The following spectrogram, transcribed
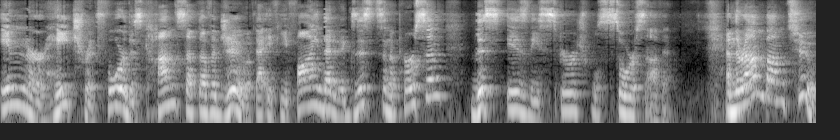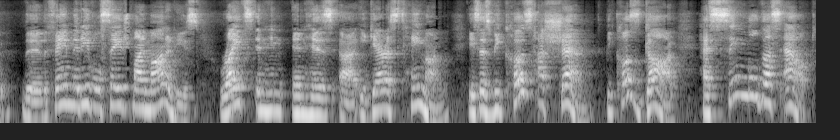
inner hatred for this concept of a Jew. If that if you find that it exists in a person, this is the spiritual source of it. And the Rambam too, the, the famed medieval sage Maimonides, writes in, in his uh, Igeres Teman, he says, because Hashem, because God has singled us out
